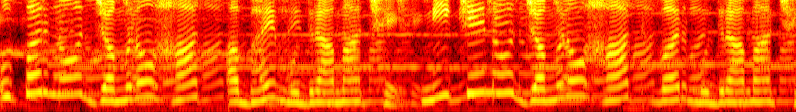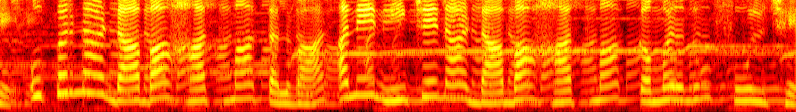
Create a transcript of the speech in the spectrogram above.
ઉપરનો જમણો હાથ અભય મુદ્રામાં છે. નીચેનો જમણો હાથ વર મુદ્રામાં છે. ઉપરના ડાબા હાથમાં તલવાર અને નીચેના ડાબા હાથમાં કમળનું ફૂલ છે.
